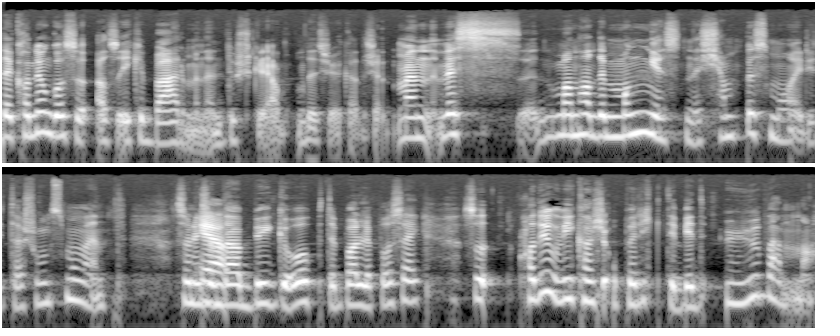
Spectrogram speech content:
Det kan jo gå så Altså ikke bare med den dusjgreia, det tror jeg ikke hadde skjedd. Men hvis man hadde mange sånne kjempesmå irritasjonsmoment som liksom Ja. da bygger opp, det baller på seg, så hadde jo vi kanskje oppriktig blitt uvenner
